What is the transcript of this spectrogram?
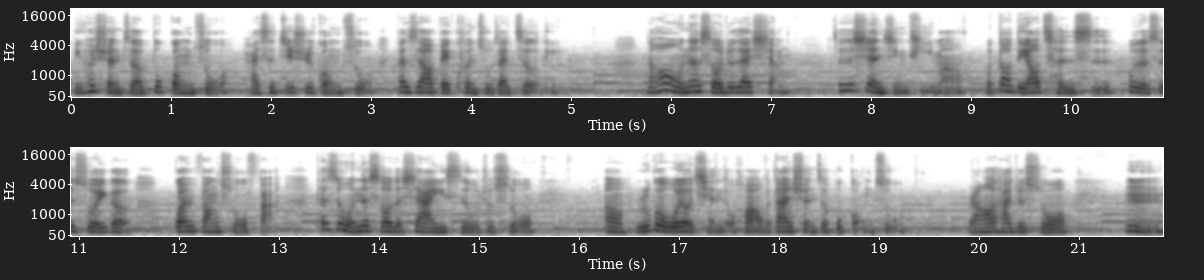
你会选择不工作，还是继续工作？但是要被困住在这里。然后我那时候就在想，这是陷阱题吗？我到底要诚实，或者是说一个官方说法？但是我那时候的下意识我就说，哦，如果我有钱的话，我当然选择不工作。然后他就说，嗯，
